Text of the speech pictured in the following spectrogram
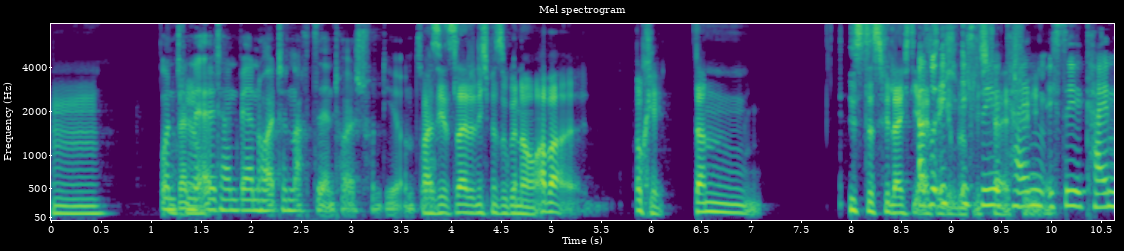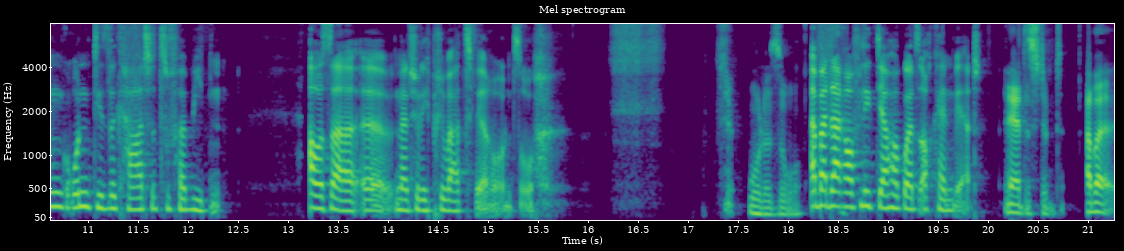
Hm. Und deine ja. Eltern wären heute Nacht sehr enttäuscht von dir und so. Weiß ich jetzt leider nicht mehr so genau. Aber okay, dann ist das vielleicht die also einzige ich, Möglichkeit. Ich sehe, keinen, ich sehe keinen Grund, diese Karte zu verbieten. Außer äh, natürlich Privatsphäre und so. Oder so. Aber darauf liegt ja Hogwarts auch kein Wert. Ja, das stimmt. Aber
